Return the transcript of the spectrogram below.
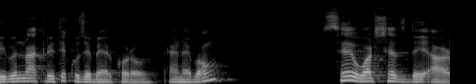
বিভিন্ন আকৃতি খুঁজে বের করো অ্যান্ড এবং সে হোয়াট শেপস দে আর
